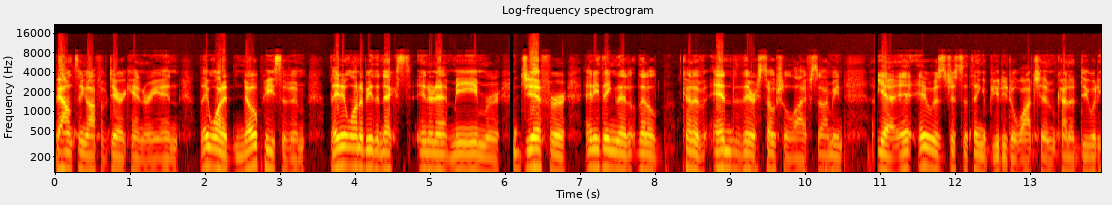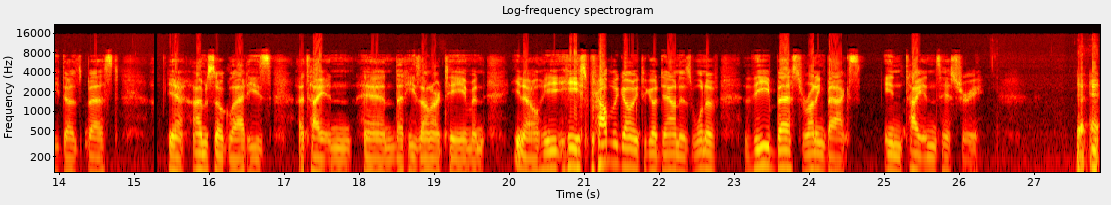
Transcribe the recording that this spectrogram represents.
bouncing off of Derrick Henry, and they wanted no piece of him. They didn't want to be the next internet meme or GIF or anything that that'll kind of end their social life. So I mean, yeah, it, it was just a thing of beauty to watch him kind of do what he does best. Yeah, I'm so glad he's a Titan and that he's on our team. And, you know, he, he's probably going to go down as one of the best running backs in Titans history. Yeah, and,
